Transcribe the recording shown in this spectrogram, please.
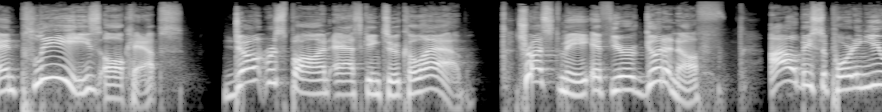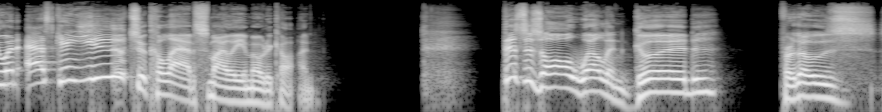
And please, all caps, don't respond asking to collab. Trust me, if you're good enough, I'll be supporting you and asking you to collab, smiley emoticon. This is all well and good for those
